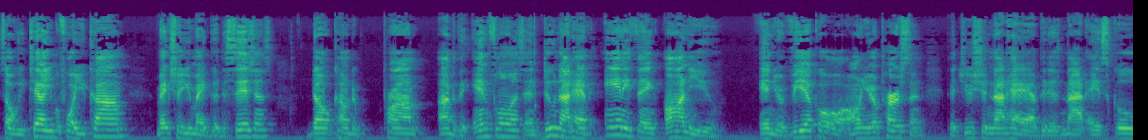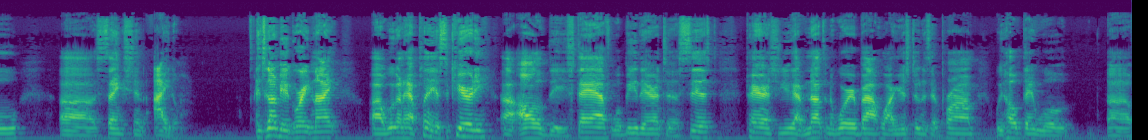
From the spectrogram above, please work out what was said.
So we tell you before you come, make sure you make good decisions. Don't come to prom under the influence and do not have anything on you in your vehicle or on your person that you should not have that is not a school uh, sanctioned item. It's going to be a great night. Uh, we're going to have plenty of security. Uh, all of the staff will be there to assist. Parents, you have nothing to worry about while your students at prom. We hope they will uh,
